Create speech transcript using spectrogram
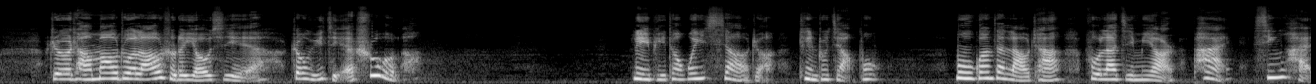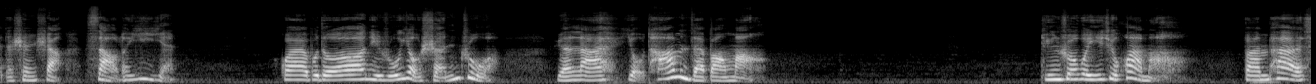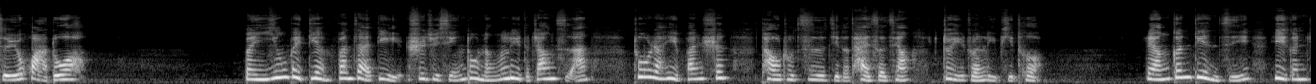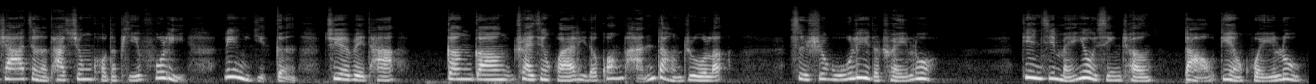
这场猫捉老鼠的游戏终于结束了。利皮特微笑着停住脚步，目光在老查、弗拉基米尔、派。星海的身上扫了一眼，怪不得你如有神助，原来有他们在帮忙。听说过一句话吗？反派死于话多。本应被电翻在地、失去行动能力的张子安，突然一翻身，掏出自己的太色枪，对准里皮特。两根电极，一根扎进了他胸口的皮肤里，另一根却被他刚刚揣进怀里的光盘挡住了。此时无力的垂落，电机没有形成导电回路。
